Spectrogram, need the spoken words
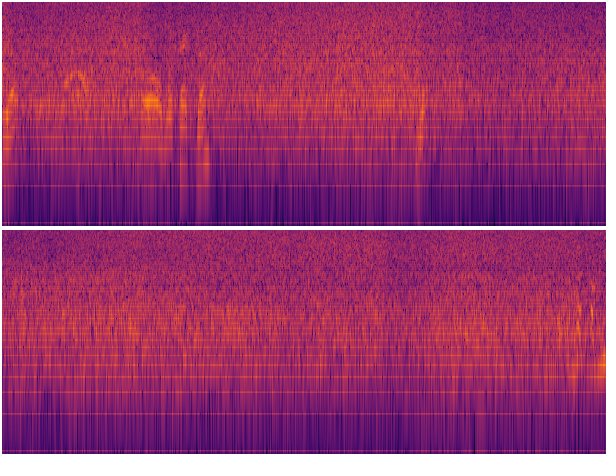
Yeah. Oh, vortex, huh? Yeah. Where's that coming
